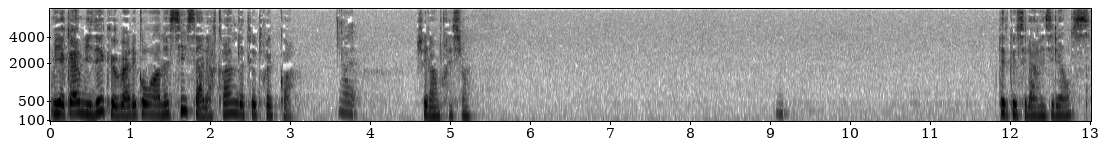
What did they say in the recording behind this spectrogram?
Mais il y a quand même l'idée que bah, les cours Honesty, ça a l'air quand même d'être le truc, quoi. Ouais. J'ai l'impression. Peut-être que c'est la résilience,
